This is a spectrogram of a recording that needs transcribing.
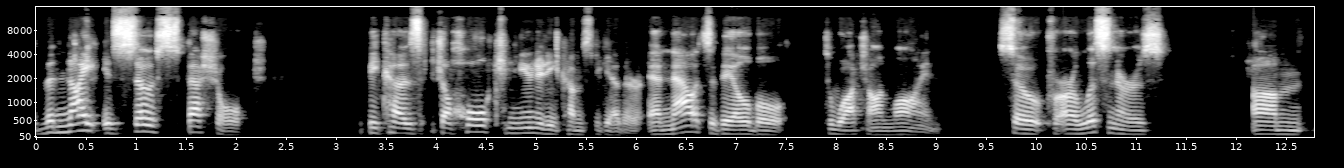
the night is so special because the whole community comes together and now it's available to watch online. So for our listeners, um,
